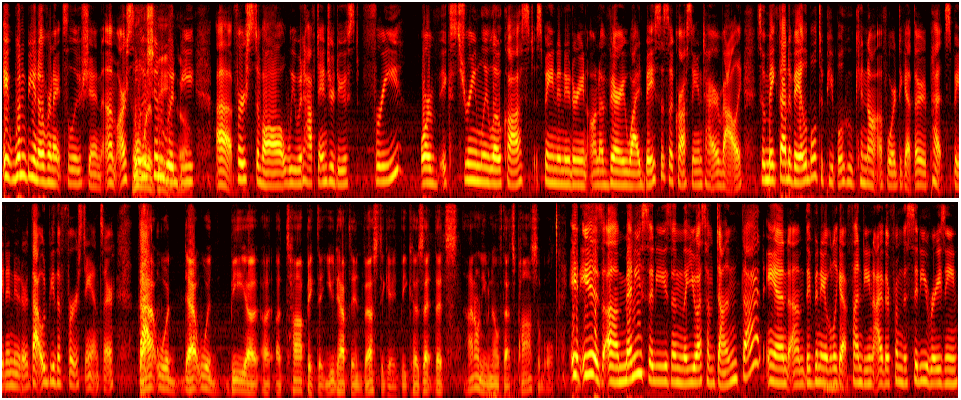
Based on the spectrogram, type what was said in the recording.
It wouldn't be an overnight solution. Um, our would solution be, would be, uh, first of all, we would have to introduce free or extremely low cost spaying and neutering on a very wide basis across the entire valley. So make that available to people who cannot afford to get their pets spayed and neutered. That would be the first answer. That would that would be a, a, a topic that you'd have to investigate because that, that's I don't even know if that's possible. It is. Um, many cities in the U.S. have done that, and um, they've been able to get funding either from the city raising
